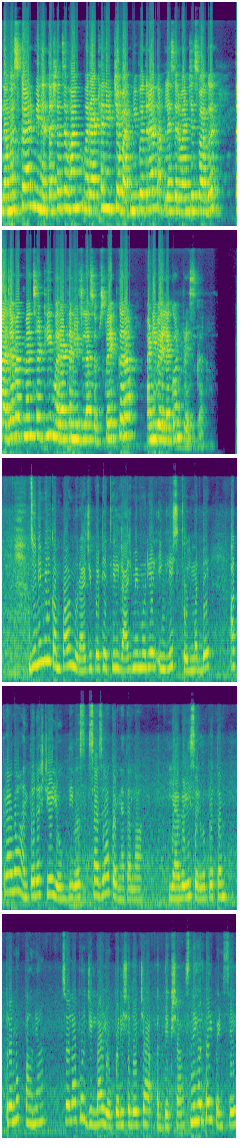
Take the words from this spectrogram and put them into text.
नमस्कार मी नताशा चव्हाण मराठा न्यूजच्या बातमीपत्रात आपल्या सर्वांचे स्वागत. ताज्या बातम्यांसाठी मराठा न्यूजला सबस्क्राईब करा आणि बेल आयकॉन प्रेस करा. जुनी मिल कंपाऊंड मुराजीपेठ येथील राज मेमोरियल इंग्लिश स्कूलमध्ये अकरावा आंतरराष्ट्रीय योग दिवस साजरा करण्यात आला. यावेळी सर्वप्रथम प्रमुख पाहुण्या सोलापूर जिल्हा योग परिषदेच्या अध्यक्षा स्नेहलताई पेंडसे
